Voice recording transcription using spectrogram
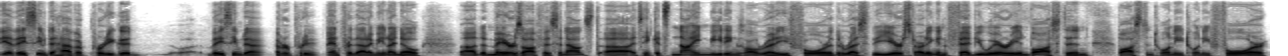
yeah, they seem to have a pretty good they seem to have a pretty plan for that. I mean, I know uh, the mayor's office announced, uh, I think it's nine meetings already for the rest of the year, starting in February in Boston. Boston 2024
